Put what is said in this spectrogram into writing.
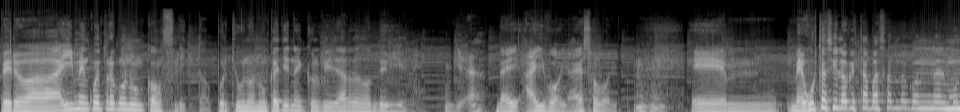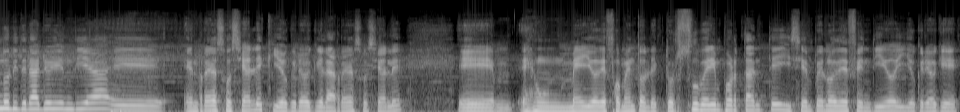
pero ahí me encuentro con un conflicto, porque uno nunca tiene que olvidar de dónde viene. Ya. De ahí, ahí voy, a eso voy. Eh, me gusta así lo que está pasando con el mundo literario hoy en día eh, en redes sociales, que yo creo que las redes sociales eh, es un medio de fomento al lector súper importante y siempre lo he defendido y yo creo que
